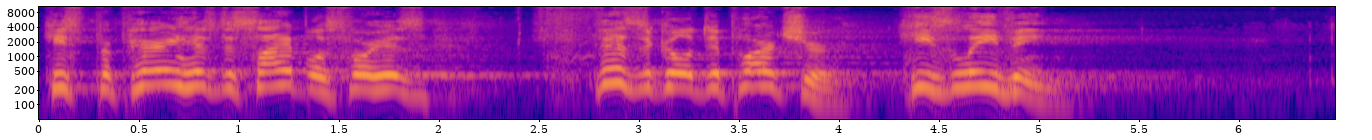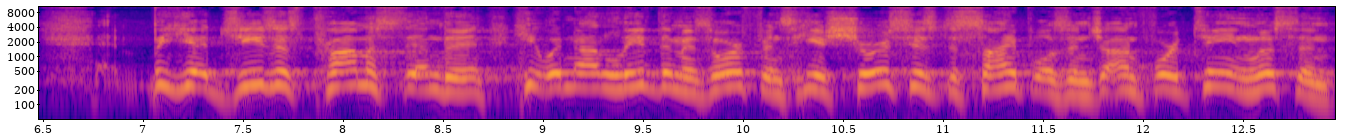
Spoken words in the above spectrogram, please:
He's preparing his disciples for his physical departure. He's leaving. But yet Jesus promised them that he would not leave them as orphans. He assures his disciples in John 14 listen,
